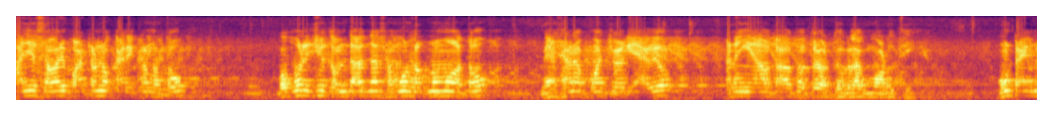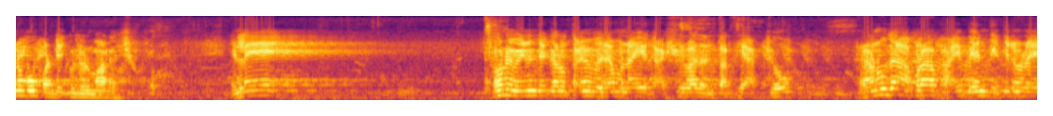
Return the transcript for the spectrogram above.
આજે સવારે પાટણનો કાર્યક્રમ હતો. બપોરે છેક અમદાવાદના સમૂહ લગ્નમાં હતો મહેસાણા પાંચ વાગે આવ્યો અને અહીંયા આવતા આવતા તો અડધો કલાક મોડું થઈ ગયું. હું ટાઈમનો બહુ પર્ટિક્યુલર માણસ છું. એટલે સૌને વિનંતી કરું, તમે બધા મને એક આશીર્વાદ અંતરથી આપજો. રણુદા આપણા ભાઈ બહેન દીકરીઓને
